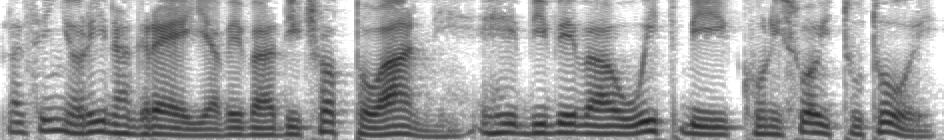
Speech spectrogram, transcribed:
La signorina Gray aveva 18 anni e viveva a Whitby con i suoi tutori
